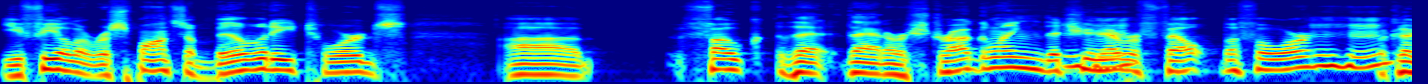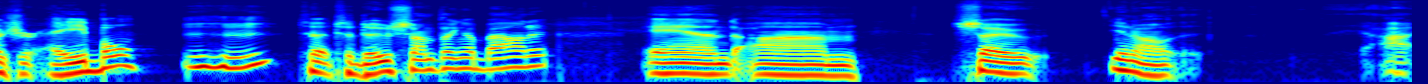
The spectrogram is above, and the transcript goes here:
You feel a responsibility towards uh, folk that that are struggling that you never felt before because you're able to to do something about it, and um, so you know, I,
